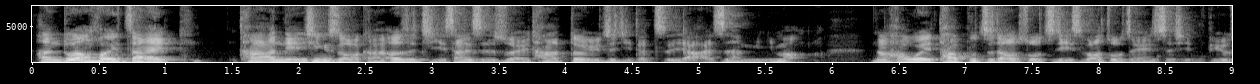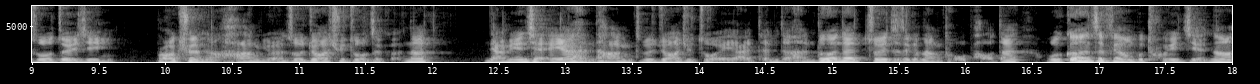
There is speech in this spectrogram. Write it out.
很多人会在他年轻时候，可能二十几、三十岁，他对于自己的职业还是很迷茫。那他会，他不知道说自己是不是要做这件事情。比如说最近 Blockchain 很夯，有人说就要去做这个。那两年前 AI 很夯，是不是就要去做 AI 等等？很多人在追着这个浪头跑，但我个人是非常不推荐。那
